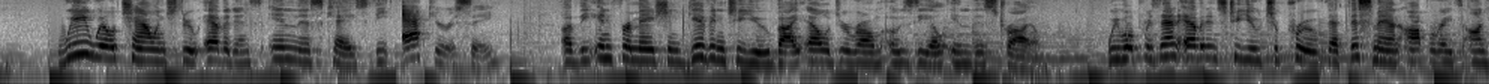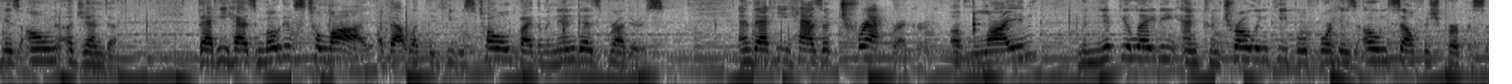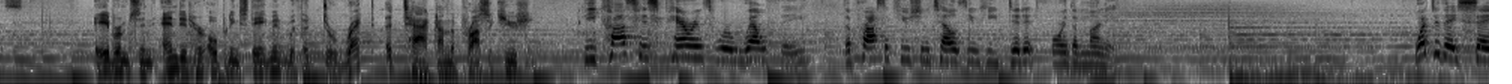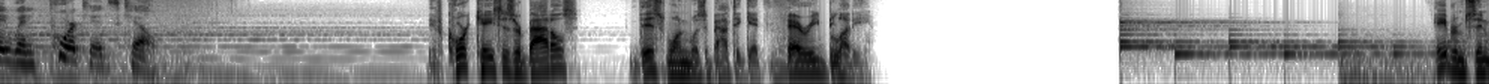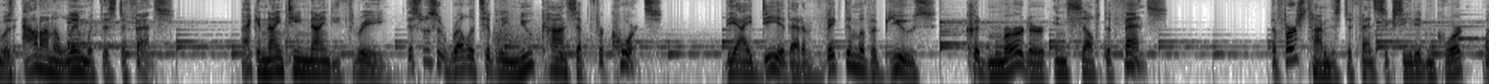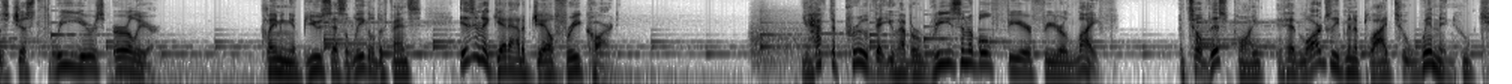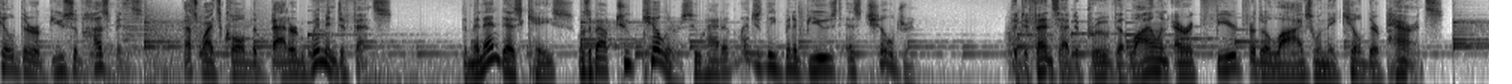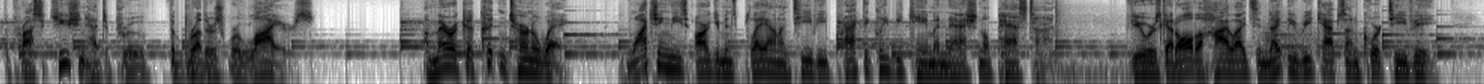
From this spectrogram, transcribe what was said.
We will challenge through evidence in this case the accuracy of the information given to you by L. Jerome Oziel in this trial. We will present evidence to you to prove that this man operates on his own agenda, that he has motives to lie about what the, he was told by the Menendez brothers, and that he has a track record of lying, manipulating, and controlling people for his own selfish purposes. Abramson ended her opening statement with a direct attack on the prosecution. Because his parents were wealthy, the prosecution tells you he did it for the money. What do they say when poor kids kill? If court cases are battles, this one was about to get very bloody. Abramson was out on a limb with this defense. Back in 1993, this was a relatively new concept for courts the idea that a victim of abuse could murder in self defense. The first time this defense succeeded in court was just three years earlier. Claiming abuse as a legal defense isn't a get out of jail free card. You have to prove that you have a reasonable fear for your life. Until this point, it had largely been applied to women who killed their abusive husbands. That's why it's called the battered women defense. The Menendez case was about two killers who had allegedly been abused as children. The defense had to prove that Lyle and Erik feared for their lives when they killed their parents. The prosecution had to prove the brothers were liars. America couldn't turn away. Watching these arguments play out on TV practically became a national pastime. Viewers got all the highlights and nightly recaps on court TV.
